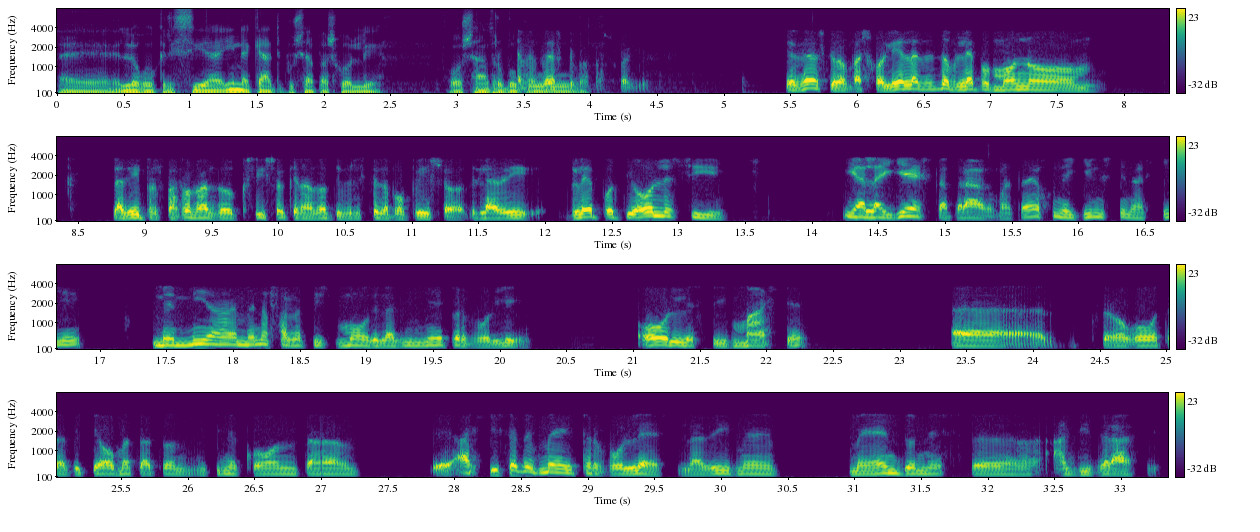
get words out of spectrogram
ε, λογοκρισία, είναι κάτι που σε απασχολεί ως άνθρωπο ε, που... Βεβαίως και με απασχολεί. Βεβαίως και με απασχολεί, αλλά δεν το βλέπω μόνο... Δηλαδή προσπαθώ να το ξύσω και να δω τι βρίσκεται από πίσω. Δηλαδή βλέπω ότι όλες οι, οι αλλαγές στα πράγματα έχουν γίνει στην αρχή με, μια, με ένα φανατισμό, δηλαδή μια υπερβολή. Όλες οι μάχες, ε, ξέρω εγώ, τα δικαιώματα των γυναικών, τα, ε, αρχίσανε με υπερβολές, δηλαδή με, με έντονες ε, αντιδράσεις.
